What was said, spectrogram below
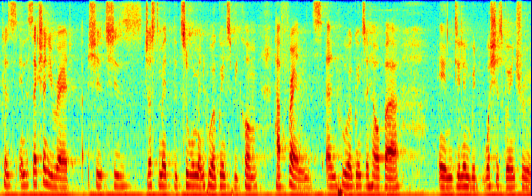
Because in the section you read, she, she's just met the two women who are going to become her friends and who are going to help her in dealing with what she's going through.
